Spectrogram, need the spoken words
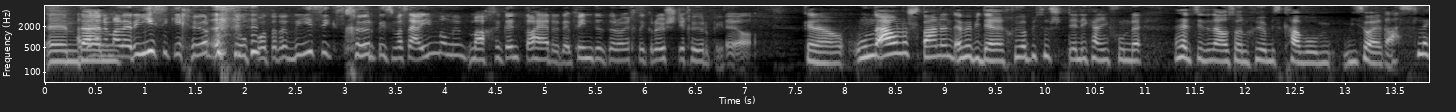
ähm, Also wenn ihr mal eine riesige Kürbissuppe oder ein riesiges Kürbis, was auch immer müsst machen geht daher, dann findet ihr euch den grössten Kürbis. ja. Genau. Und auch noch spannend, eben bei dieser Kürbisausstellung habe ich gefunden, es hat sie dann auch so einen Kürbis gehabt, der wie so ein Rassel war,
